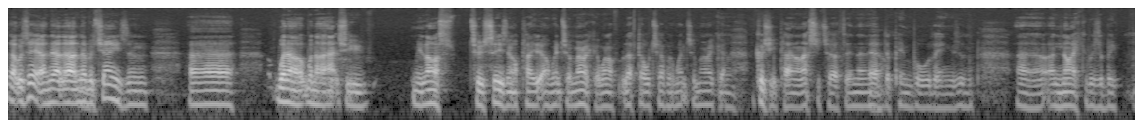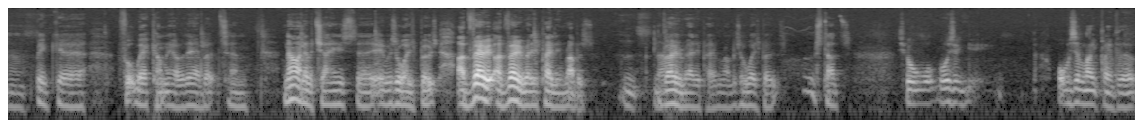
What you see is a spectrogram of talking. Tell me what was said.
that was it. And that, that never changed. And uh, when I when I actually, my last two seasons, I played. I went to America. When I left Old Trafford, I went to America Mm. because you're playing on AstroTurf. And then they Yeah. had the pinball things, and uh, and Nike was a big Mm. big uh, footwear company over there. But um, no, I never changed. Uh, it was always boots. I very I very rarely played in rubbers. Mm. No. Very rarely played in rubbers. Always boots, studs. So what, what was it? What was it like playing for the,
